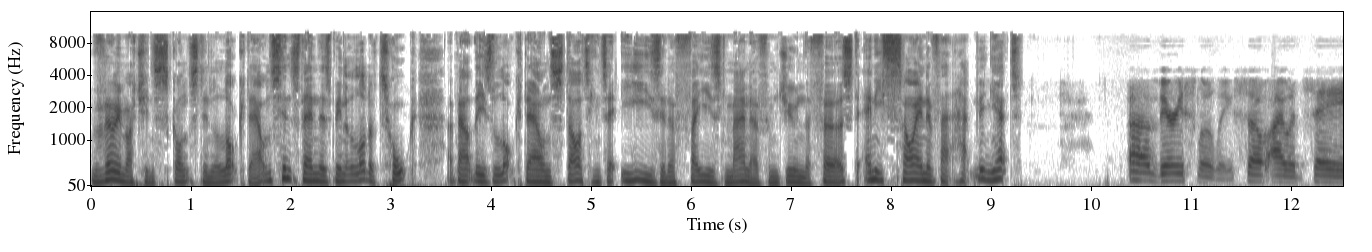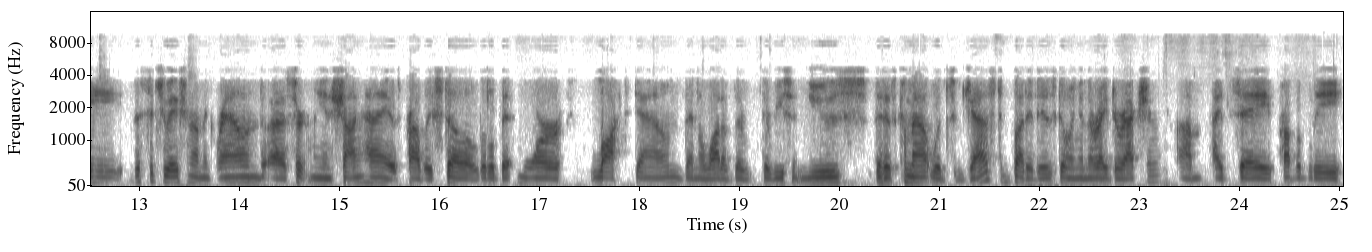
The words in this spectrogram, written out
very much ensconced in a lockdown. Since then, there's been a lot of talk about these lockdowns starting to ease in a phased manner from June the 1st. Any sign of that happening yet? Uh, very slowly. So I would say the situation on the ground, uh, certainly in Shanghai, is probably still a little bit more locked down than a lot of the, the recent news that has come out would suggest, but it is going in the right direction. Um, I'd say probably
